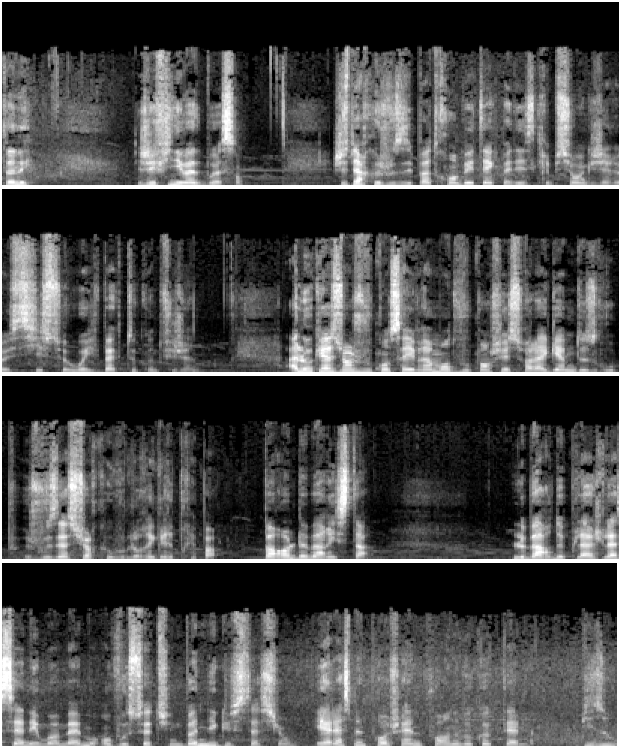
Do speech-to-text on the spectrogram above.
tenez, j'ai fini votre boisson. J'espère que je vous ai pas trop embêté avec ma description et que j'ai réussi ce wave back to confusion. À l'occasion, je vous conseille vraiment de vous pencher sur la gamme de ce groupe. Je vous assure que vous ne le regretterez pas. Parole de barista, le bar de plage La Seine et moi-même, on vous souhaite une bonne dégustation et à la semaine prochaine pour un nouveau cocktail. Bisous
